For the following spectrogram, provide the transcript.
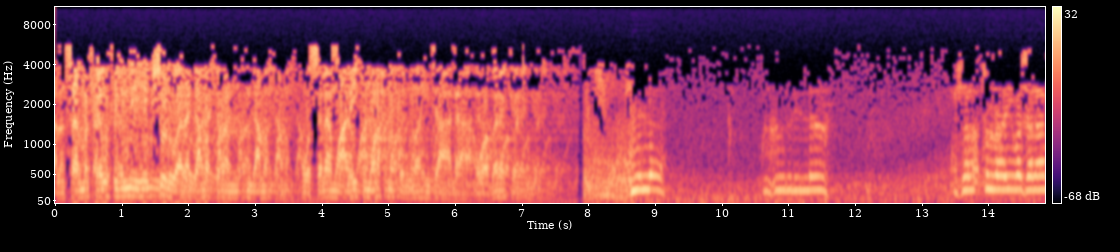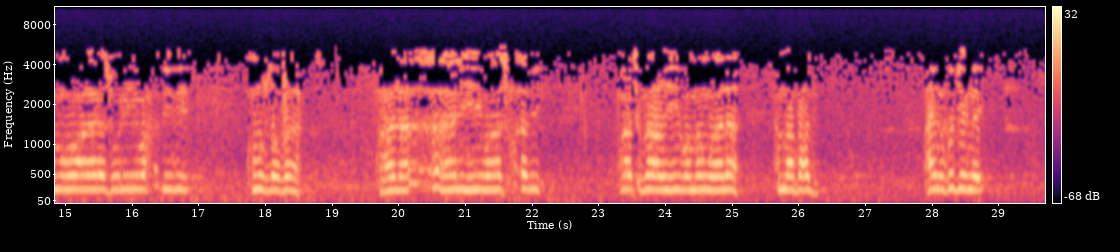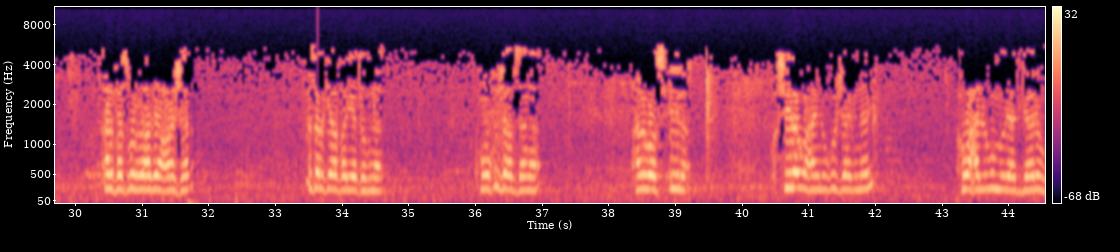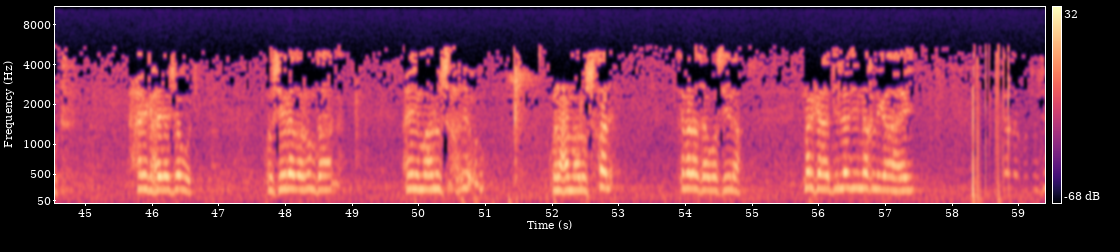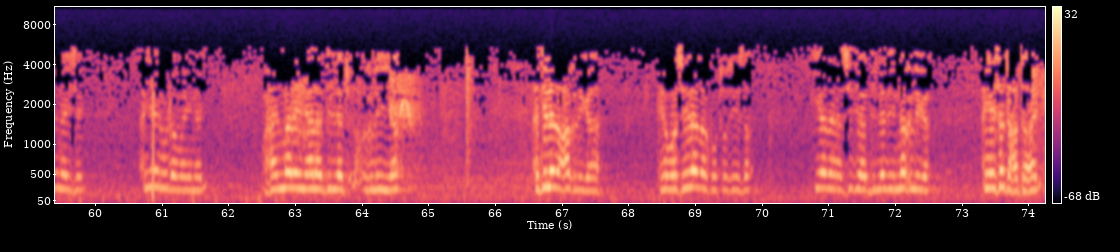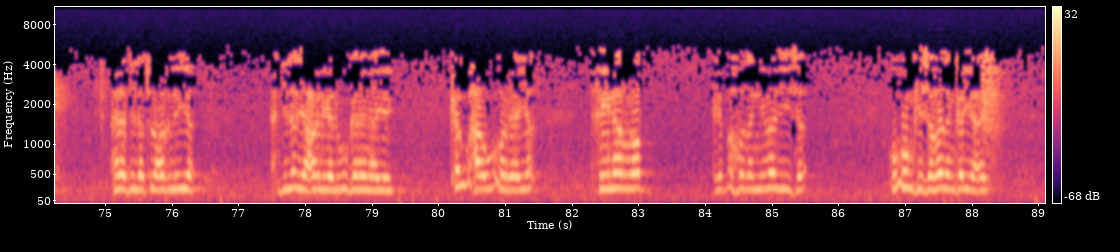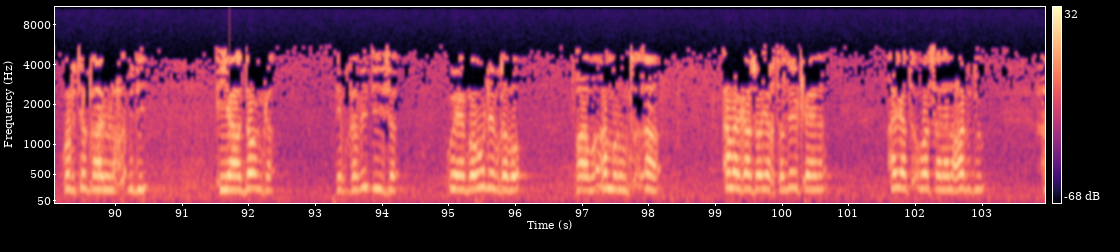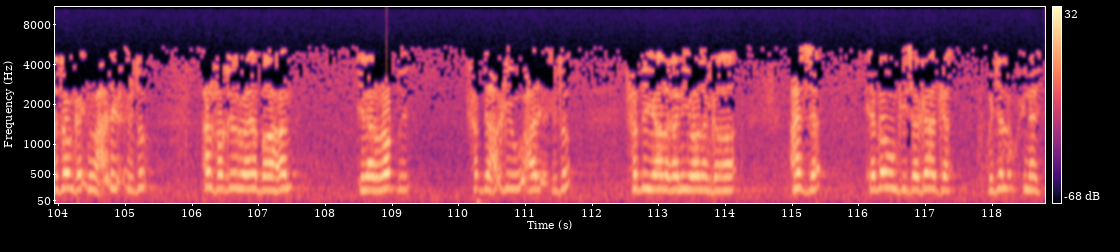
alansaar mar kale wuxuu idin leeyahay ku soo dhawaada gacmo furan gacmo furan. Wasalaamu calaykum waraxmat ullaahi tacaala illaah alxamdu lilah wasalaatu ullaahi wasalaamuhu calaa rasuulihi waxabiibihi wamustafaah wacalaa aalihi waasxaabih waatbaacihi waman waalaah amaa bacdu waxaynu ku jirnay alfaslu araabic cashar fasalkii afar iyo tobnaad wuxuu ku saabsanaa alwasiila wasiilo waxaynu ku sheegnay waxa lagu muraad gaaro wey xarig xirasho wey wasiilada runtaana alimaanu saxiixu waalcamalu saalix labadaasaa wasiila marka adiladii naqliga ahayd ada ku tusinaysay ayaynu dhammaynay waxaan maraynaa aladilatu alcaqliya adilada caqliga ah ee wasiilada ku tusisa iyadana sidii adiladii naqliga ayay saddex tahay. Aladilatu alcaqliya adiladii caqliga lagu garanayey kan waxaa ugu horreeya khiina rab eebba hodannimadiisa uu unkiisa hodan ka yahay waiftiqaaru lcabdi iyo addoonka dhibqabidiisa uu eebba u dhibqabo faaba amrun talaa amarkaasoo yakhtadii keena an yatawasala alcabdu addoonka inuu xarig xirto alfaqiiru ee baahan ila arabbi rabbi xaggii uu xarig xirto rabbiga alkhaniyi hodanka ah casa eebba unkiisa ka adka wajalla weynaay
